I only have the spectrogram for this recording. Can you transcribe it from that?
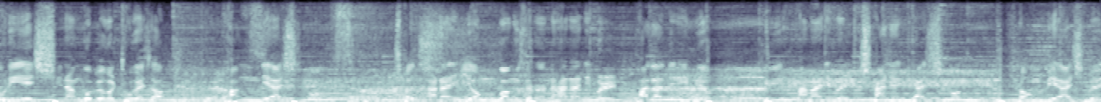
우리의 신앙 고백을 통해서 광대하시고 전 하나님 영광스러운 하나님을 받아들이며 그 하나님을 찬양케 하시고 경배하시며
